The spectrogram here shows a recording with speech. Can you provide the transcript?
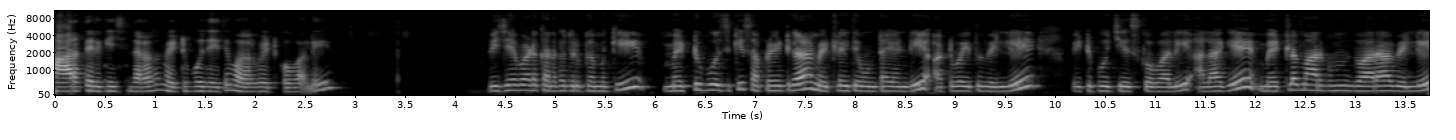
హారతి వెలిగించిన తర్వాత మెట్టు పూజ అయితే మొదలు పెట్టుకోవాలి విజయవాడ కనకదుర్గమ్మకి మెట్టు పూజకి సపరేట్గా మెట్లు అయితే ఉంటాయండి. అటువైపు వెళ్ళే మెట్టు పూజ చేసుకోవాలి. అలాగే మెట్ల మార్గం ద్వారా వెళ్ళే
